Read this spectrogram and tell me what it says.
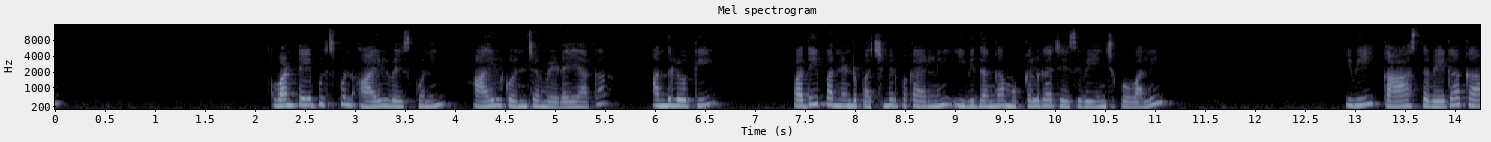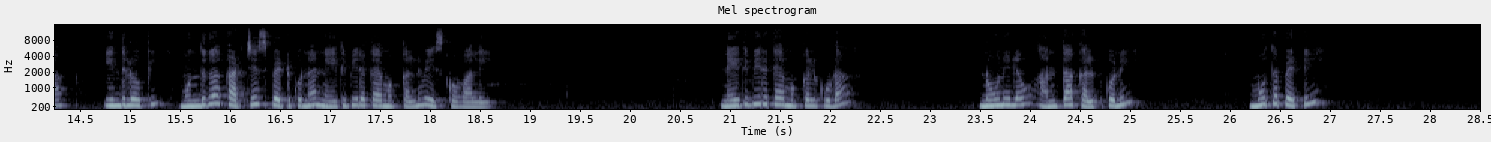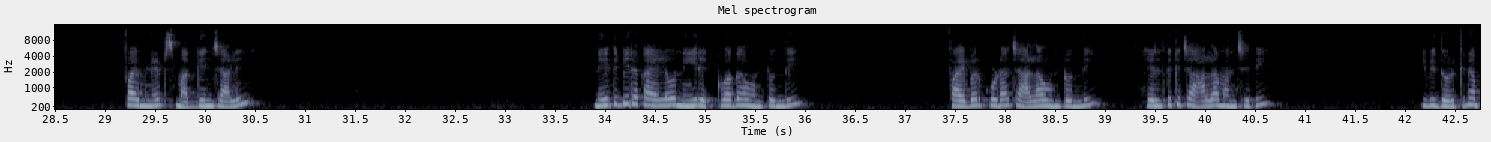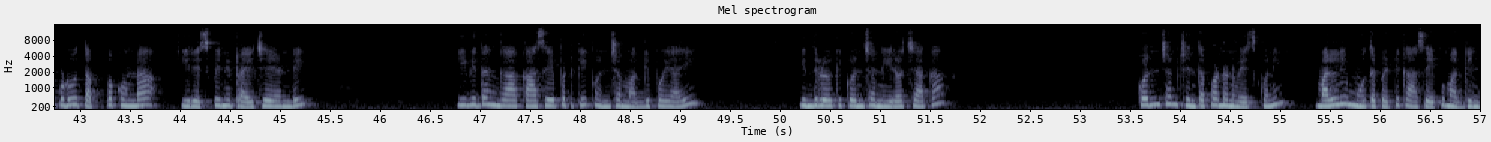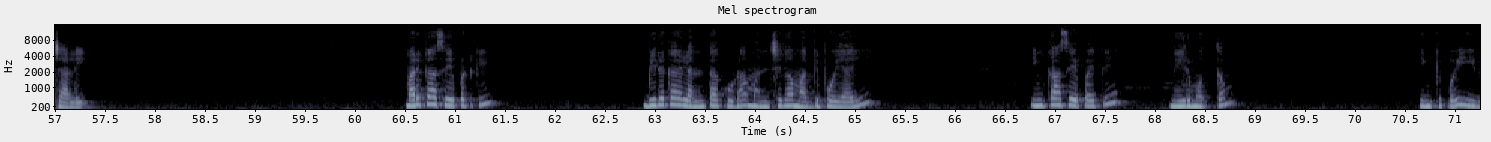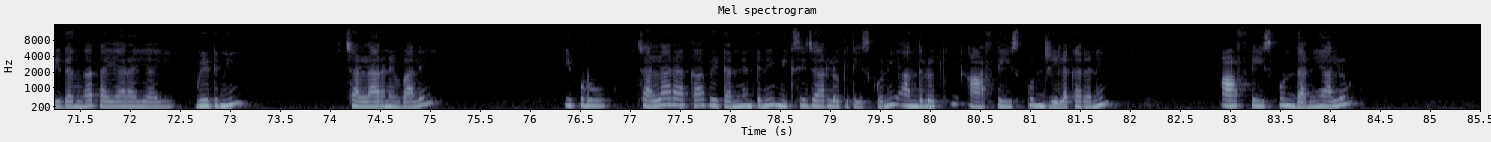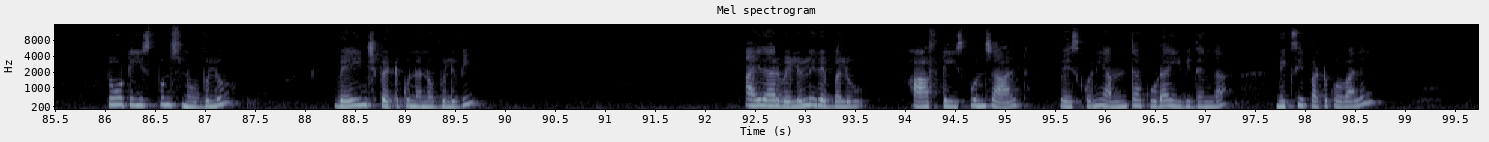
వన్ టేబుల్ స్పూన్ ఆయిల్ వేసుకొని ఆయిల్ కొంచెం వేడయ్యాక అందులోకి పది పన్నెండు పచ్చిమిరపకాయలని ఈ విధంగా ముక్కలుగా చేసి వేయించుకోవాలి. ఇవి కాస్త వేగాక ఇందులోకి ముందుగా కట్ చేసి పెట్టుకున్న నేతి బీరకాయ ముక్కల్ని వేసుకోవాలి. నేతి బీరకాయ ముక్కలు కూడా నూనెలో అంతా కలుపుకొని మూత పెట్టి ఫైవ్ మినిట్స్ మగ్గించాలి. నేతి బీరకాయలో నీరు ఎక్కువగా ఉంటుంది. ఫైబర్ కూడా చాలా ఉంటుంది. హెల్త్కి చాలా మంచిది. ఇవి దొరికినప్పుడు తప్పకుండా ఈ రెసిపీని ట్రై చేయండి. ఈ విధంగా కాసేపటికి కొంచెం మగ్గిపోయాయి. ఇందులోకి కొంచెం నీరు వచ్చాక కొంచెం చింతపండును వేసుకొని మళ్ళీ మూత పెట్టి కాసేపు మగ్గించాలి. మరి కాసేపటికి బీరకాయలంతా కూడా మంచిగా మగ్గిపోయాయి. ఇంకాసేపు అయితే నీరు మొత్తం ఇంకిపోయి ఈ విధంగా తయారయ్యాయి. వీటిని చల్లారనివ్వాలి. ఇప్పుడు చల్లారాక వీటన్నింటినీ మిక్సీ జార్లోకి తీసుకొని అందులోకి హాఫ్ టీ స్పూన్ జీలకర్రని హాఫ్ టీ స్పూన్ ధనియాలు టూ టీ స్పూన్స్ నువ్వులు వేయించి పెట్టుకున్న నువ్వులు ఇవి ఐదారు వెల్లుల్లి రెబ్బలు హాఫ్ టీ స్పూన్ సాల్ట్ వేసుకొని అంతా కూడా ఈ విధంగా మిక్సీ పట్టుకోవాలి.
